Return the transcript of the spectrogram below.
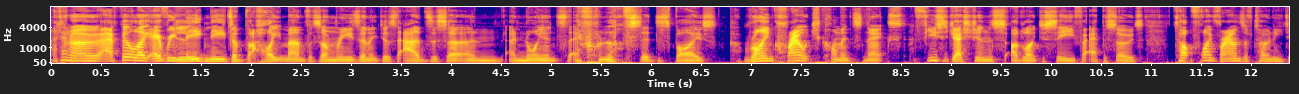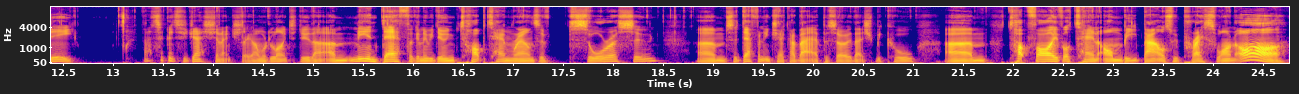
I don't know. I feel like every league needs a hype man for some reason. It just adds a certain annoyance that everyone loves to despise. Ryan Crouch comments next. A few suggestions I'd like to see for episodes. Top five rounds of Tony D. That's a good suggestion, actually. I would like to do that. Um, me and Def are going to be doing top 10 rounds of Sora soon. Um, so definitely check out that episode. That should be cool. Um, top five or ten on beat battles with Press One. Oh,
